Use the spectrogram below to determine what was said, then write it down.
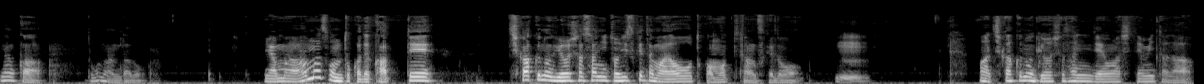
なんか、どうなんだろう。いや、まあ、アマゾンとかで買って、近くの業者さんに取り付けてもらおうとか思ってたんですけど、うん。まあ、近くの業者さんに電話してみたら、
